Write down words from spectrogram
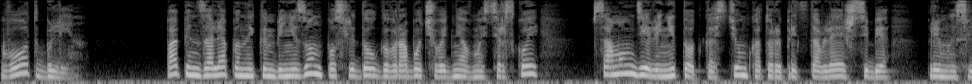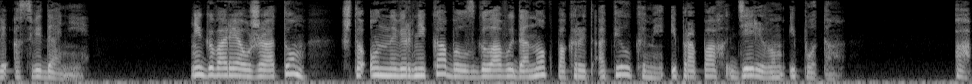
Вот блин. Папин заляпанный комбинезон после долгого рабочего дня в мастерской в самом деле не тот костюм, который представляешь себе при мысли о свидании. Не говоря уже о том, что он наверняка был с головы до ног покрыт опилками и пропах деревом и потом. «Пап,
